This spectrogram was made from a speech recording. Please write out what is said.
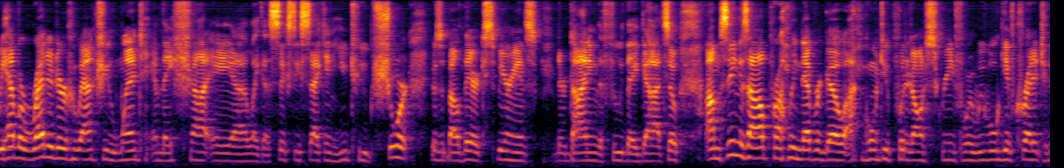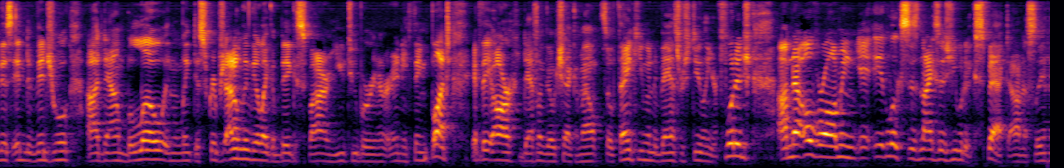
We have a redditor who actually went and they shot a uh, like a 60 second YouTube short. It was about their experience. They're dining the food they got. So I'm um, seeing as I'll probably never go, I'm going to put it on screen for you. We will give credit to this individual uh, down below in the link description. I don't think they're like a big aspiring YouTuber or anything, but if they are, definitely go check them out. So thank you in advance for stealing your footage. Um, now overall, I mean, it, it looks as nice as you would expect, honestly.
